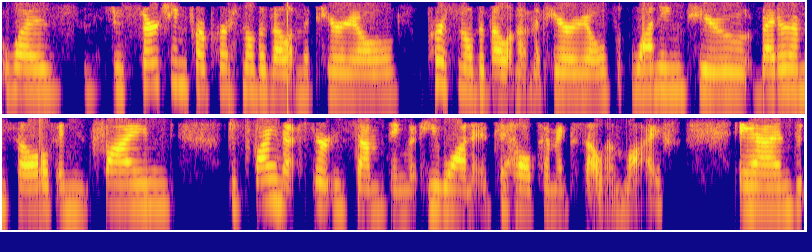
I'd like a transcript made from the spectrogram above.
was just searching for personal development materials, personal development materials, wanting to better himself and find just find that certain something that he wanted to help him excel in life. And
